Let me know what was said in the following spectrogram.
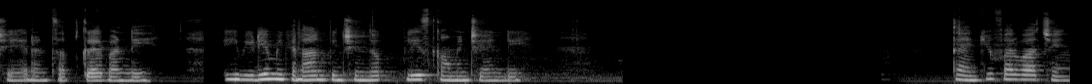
share and subscribe అండి. ఈ వీడియో మీకు ఎలా అనిపించిందో ప్లీజ్ కామెంట్ చేయండి. Thank you for watching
